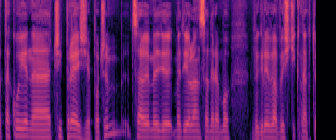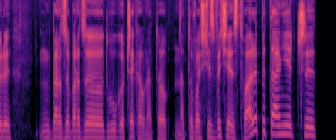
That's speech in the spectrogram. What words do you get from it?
atakuje na Ciprezie, po czym cały Mediolan Sanremo wygrywa wyścig, na który bardzo, bardzo długo czekał na to, na to właśnie zwycięstwo. Ale pytanie, czy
